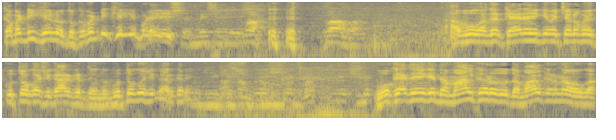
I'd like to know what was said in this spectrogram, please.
کبڈی کھیلو تو کبڈی کھیلنی پڑے گی۔ اب وہ اگر کہہ رہے ہیں کہ چلو بھائی کتوں کا شکار کرتے ہیں تو کتوں کو شکار کریں؟ وہ کہتے ہیں کہ دھمال کرو تو دھمال کرنا ہوگا۔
